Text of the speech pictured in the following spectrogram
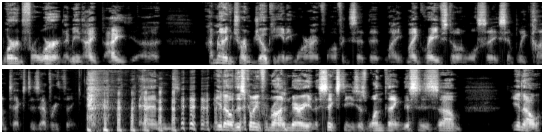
word for word. I mean, I, I, uh, I'm not even sure I'm joking anymore. I've often said that my my gravestone will say simply "context is everything." and you know, this coming from Roddenberry in the '60s is one thing. This is, um, you know,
